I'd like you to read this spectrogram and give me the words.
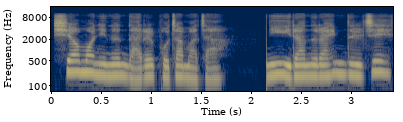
시어머니는 나를 보자마자 네 일하느라 힘들지?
